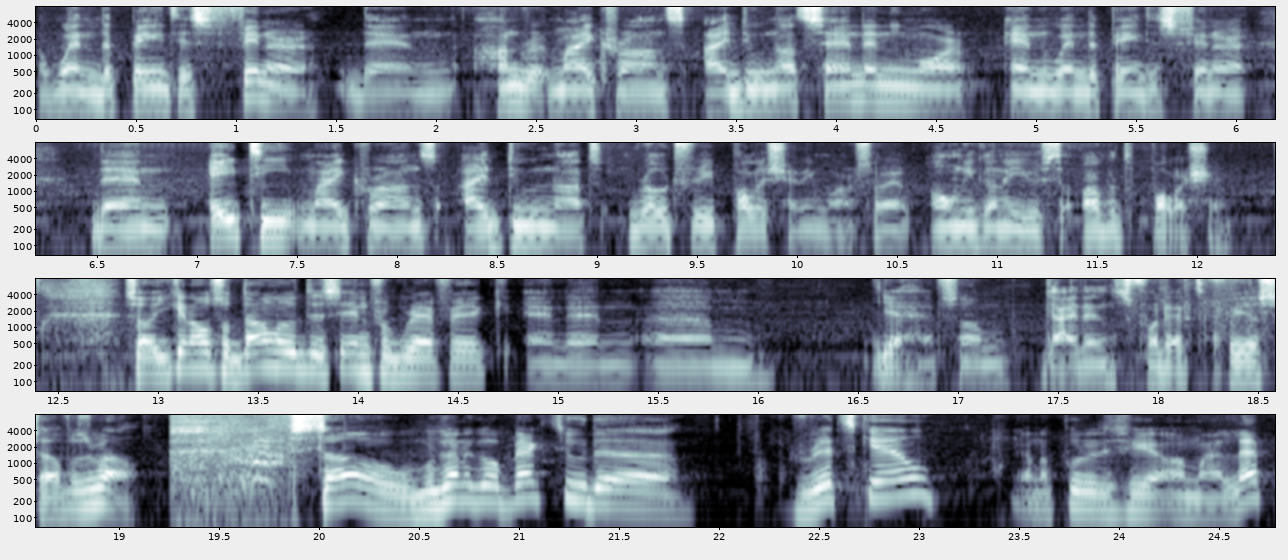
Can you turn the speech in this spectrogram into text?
when the paint is thinner than 100 microns, I do not sand anymore. And when the paint is thinner than 80 microns, I do not rotary polish anymore. So I'm only going to use the orbital polisher. So you can also download this infographic and then um, yeah, have some guidance for that for yourself as well. So we're going to go back to the grit scale. I'm gonna put it here on my lap.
